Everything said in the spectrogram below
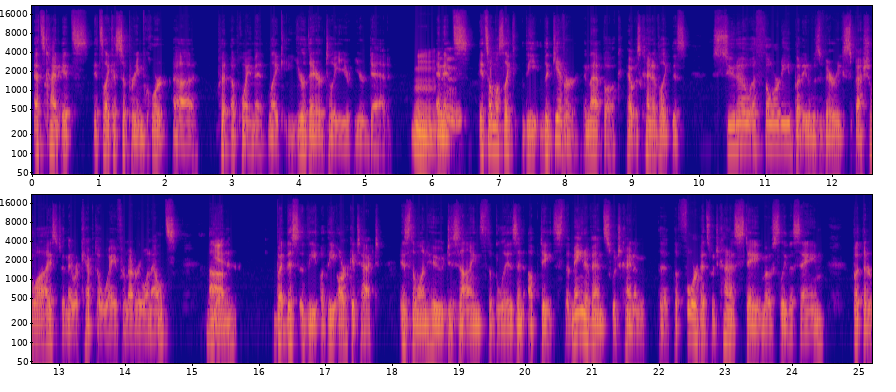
that's kind of it's it's like a Supreme Court uh, put appointment, like you're there till you're you're dead Hmm. and Mhm. it's it's almost like the the giver in that book it was kind of like this pseudo authority, but it was very specialized, and they were kept away from everyone else. Yeah. Um, but this the the architect is the one who designs the blizz and updates the main events, which kind of the the four events, which kind of stay mostly the same. But their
